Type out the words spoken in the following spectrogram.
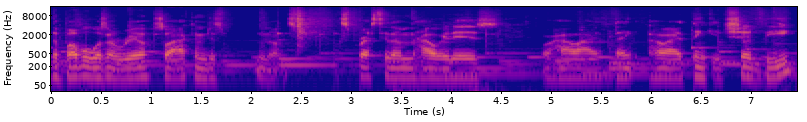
the bubble wasn't real. So i can just you know ex- express to them how it is or how i think how i think it should be.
